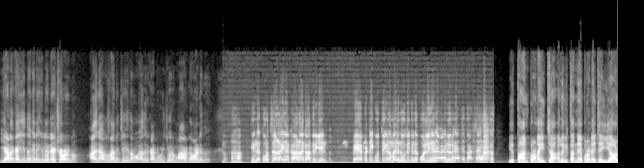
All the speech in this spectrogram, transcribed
ഇയാളുടെ കയ്യിൽ നിന്ന് എങ്ങനെയെങ്കിലും രക്ഷപ്പെടണം അതിന് അവസാനം ചെയ്ത അതിന് കണ്ടുപിടിച്ച ഒരു മാർഗമാണിത്. നിന്നെ കുറച്ച് നാളായി ഞാൻ കാണാൻ കാത്തിരിക്കായിരുന്നു പേപ്പട്ടി കുത്തിങ്ങനെ മരുന്ന് കുത്തി നിന്നെ കൊല്ലി താൻ പ്രണയിച്ച അല്ലെങ്കിൽ തന്നെ പ്രണയിച്ച ഇയാൾ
